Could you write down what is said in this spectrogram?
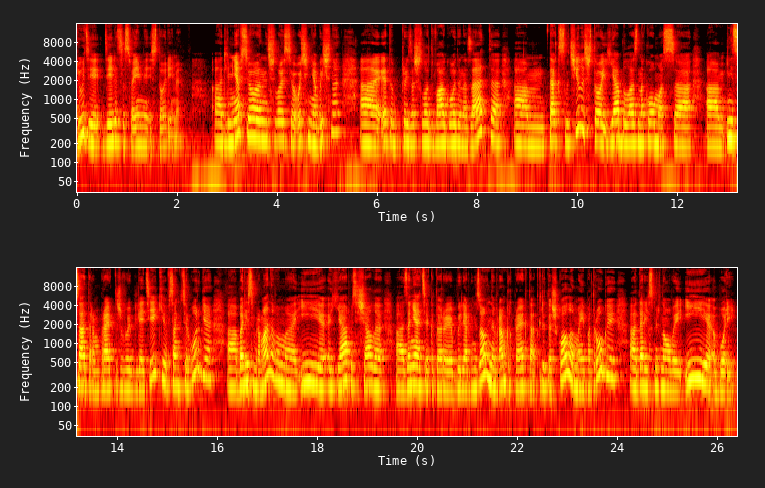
люди делятся своими историями. А, для меня все началось очень необычно. А, это произошло два года назад. Так случилось, что я была знакома с инициатором проекта «Живой библиотеки» в Санкт-Петербурге, а, Борисом Романовым, и я посещала занятия, которые были организованы в рамках проекта «Открытая школа» моей подругой Дарьей Смирновой и Борей.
